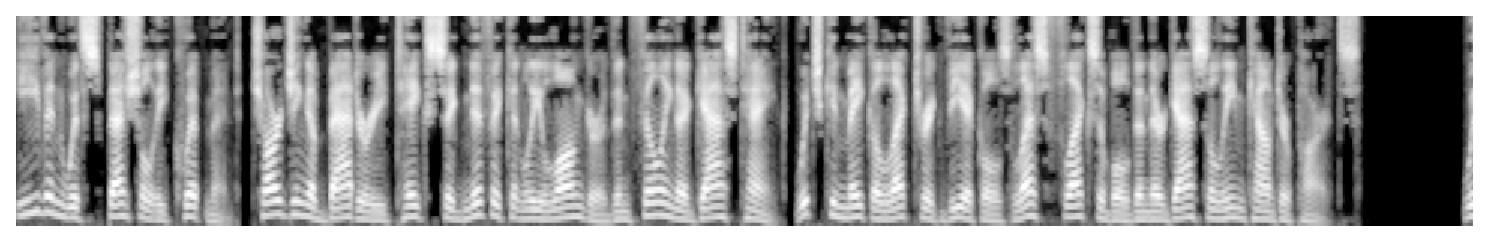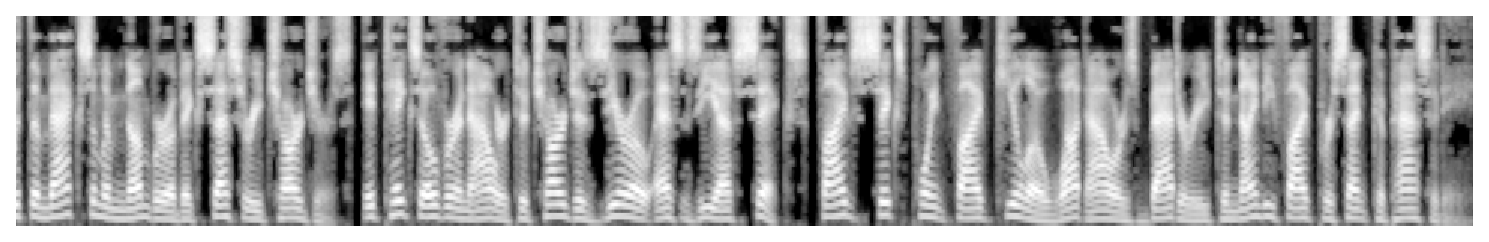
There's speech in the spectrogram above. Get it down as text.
Even with special equipment, charging a battery takes significantly longer than filling a gas tank, which can make electric vehicles less flexible than their gasoline counterparts. With the maximum number of accessory chargers, it takes over an hour to charge a 0SZF6, 5's 6.5 kWh battery to 95% capacity.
